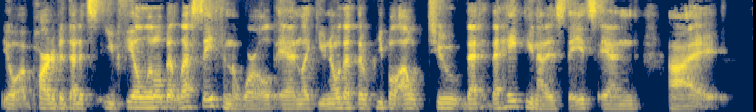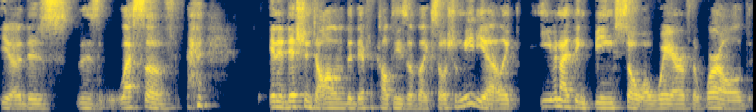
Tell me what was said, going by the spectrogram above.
you know a part of it that it's you feel a little bit less safe in the world and like you know that there are people out to that that hate the united states and uh you know there's there's less of in addition to all of the difficulties of like social media like even i think being so aware of the world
